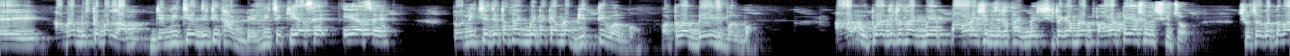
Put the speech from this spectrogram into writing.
এই আমরা বুঝতে পারলাম যে নিচে যেটি থাকবে, নিচে কি আছে? এ আছে। তো নিচে যেটা থাকবে এটাকে আমরা ভিত্তি বলব, অথবা বেস বলব। আর উপরে যেটা থাকবে পাওয়ার হিসেবে যেটা থাকবে, সেটাকে আমরা পাওয়ারটাই আসলে সূচক। সূচক অথবা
